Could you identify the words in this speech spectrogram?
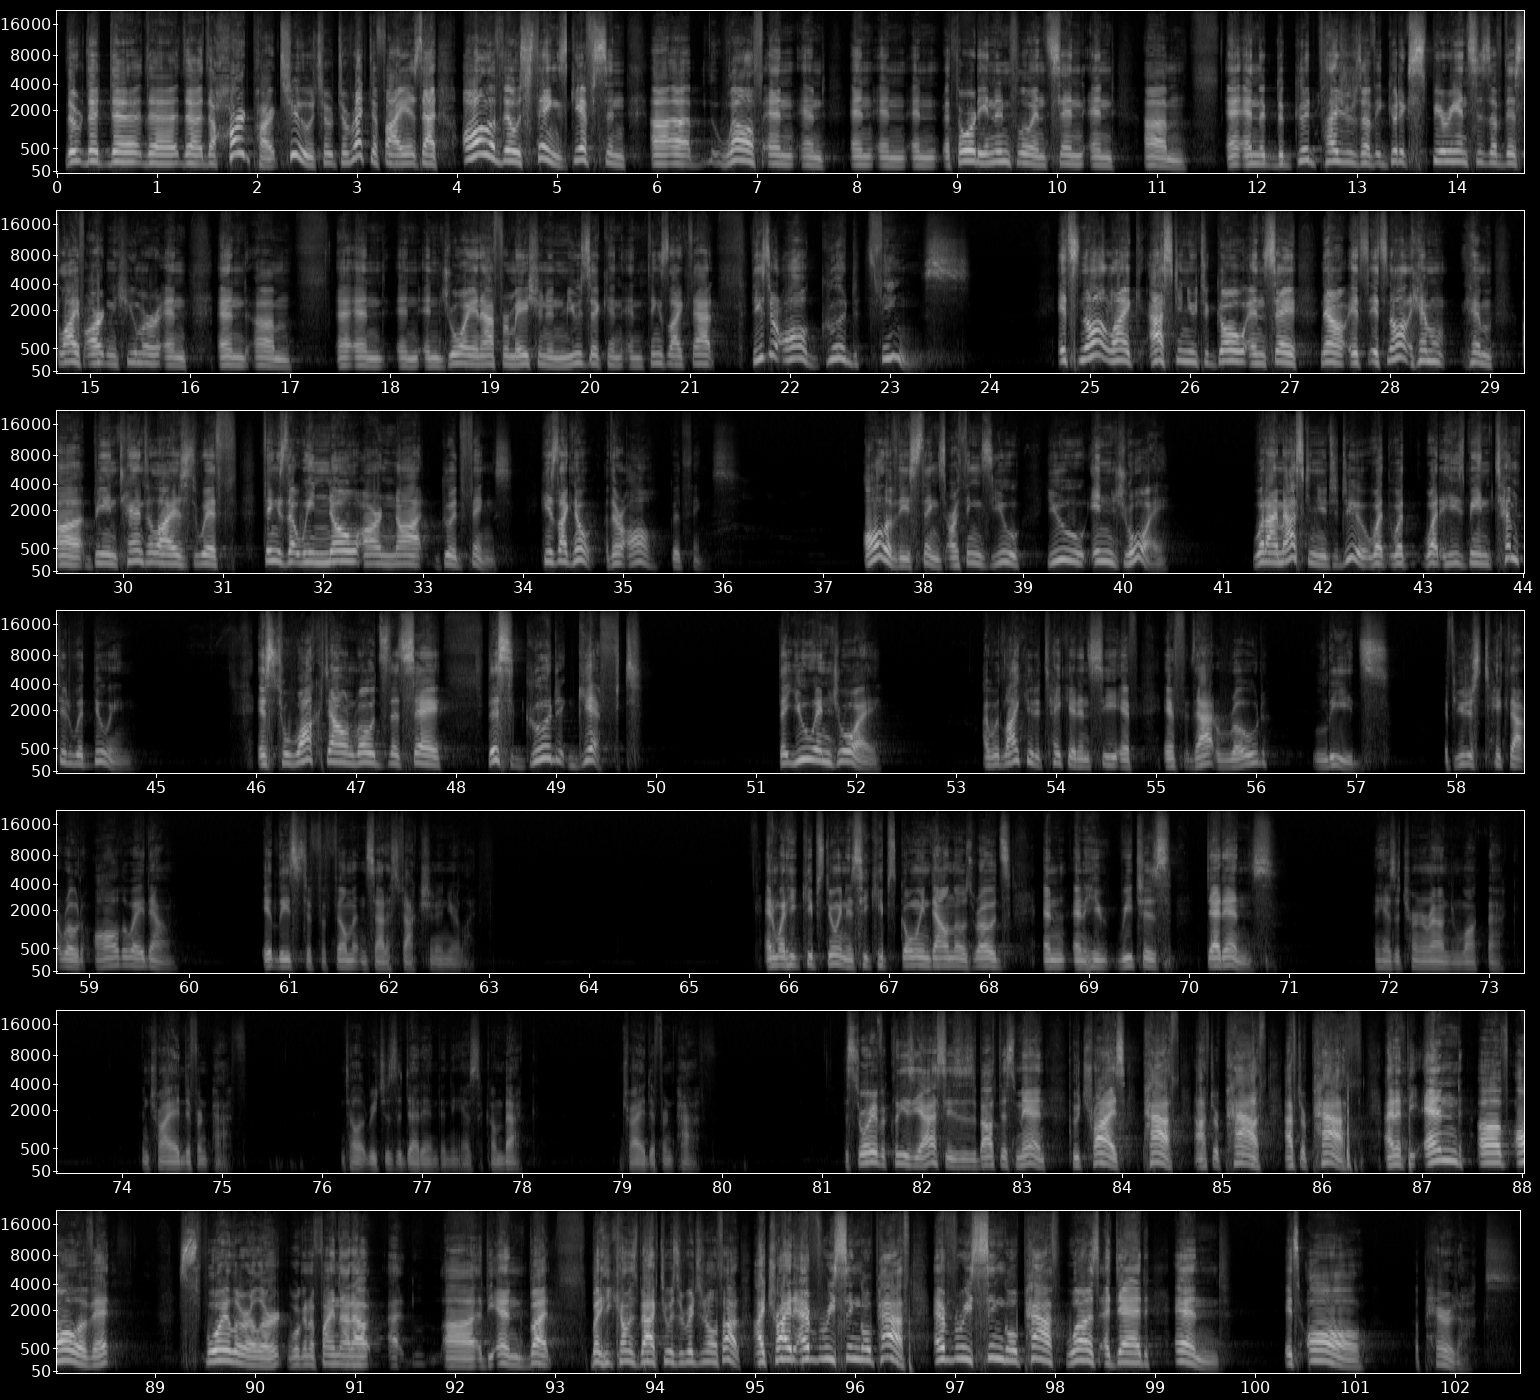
The, the, the, the, the, hard part, too, to, to rectify is that all of those things, gifts and uh, uh, wealth and, and, and, and, and authority and influence and, and, um, and, the, the good pleasures of good experiences of this life, art and humor and, and, um, and, and, and joy and affirmation and music and, and things like that, these are all good things. It's not like asking you to go and say, now, it's, it's not him, him uh, being tantalized with things that we know are not good things. He's like, no, they're all good things. All of these things are things you, you enjoy. What I'm asking you to do, what, what, what he's being tempted with doing, is to walk down roads that say, this good gift that you enjoy, I would like you to take it and see if, if that road leads if you just take that road all the way down, it leads to fulfillment and satisfaction in your life. And what he keeps doing is he keeps going down those roads and, and he reaches dead ends. And he has to turn around and walk back and try a different path until it reaches a dead end and he has to come back and try a different path. The story of Ecclesiastes is about this man who tries path after path after path and at the end of all of it, spoiler alert, we're going to find that out at, uh, at the end, but, but he comes back to his original thought. I tried every single path. Every single path was a dead end. It's all paradox.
